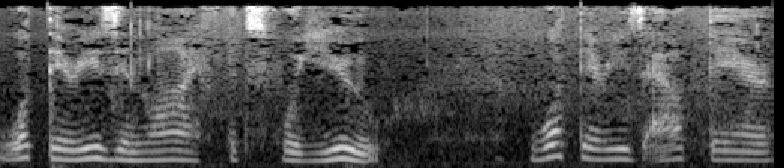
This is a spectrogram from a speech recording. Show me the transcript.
what there is in life that's for you, what there is out there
